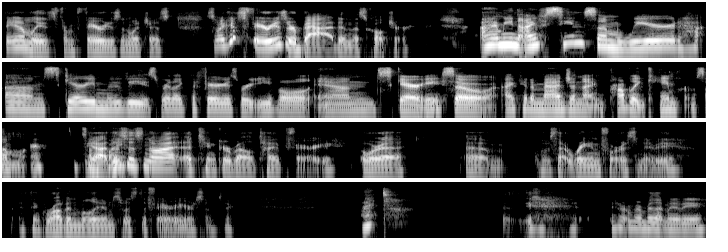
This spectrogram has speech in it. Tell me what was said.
families from fairies and witches. So I guess fairies are bad in this culture. I mean, I've seen some weird, um, scary movies where like the fairies were evil and scary. So I could imagine that probably came from somewhere. Yeah, this is not a Tinkerbell type fairy or a um what was that rainforest movie? I think Robin Williams was the fairy or something. what? I don't remember that movie.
